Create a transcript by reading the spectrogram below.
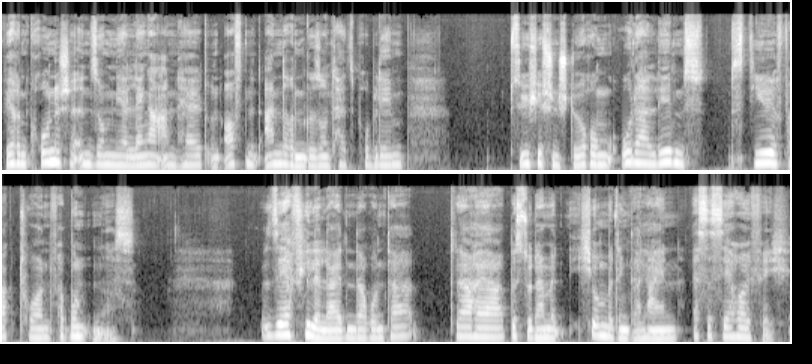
während chronische Insomnie länger anhält und oft mit anderen Gesundheitsproblemen, psychischen Störungen oder Lebensstilfaktoren verbunden ist. Sehr viele leiden darunter, daher bist du damit nicht unbedingt allein. Es ist sehr häufig.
